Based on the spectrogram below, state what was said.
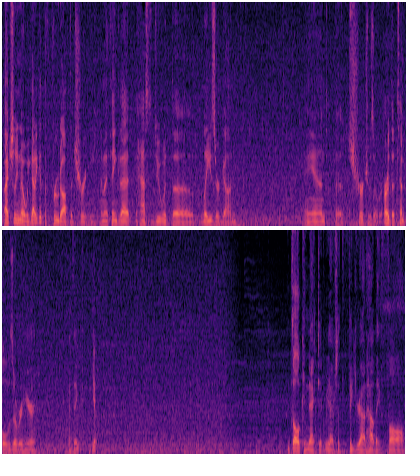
Actually, no, we gotta get the fruit off the tree, and I think that has to do with the laser gun. And the church was over, or the temple was over here, I think. Yep. It's all connected. We have to figure out how they fall.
